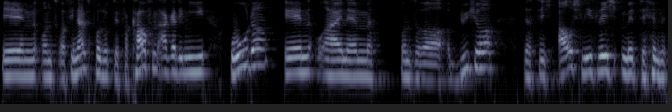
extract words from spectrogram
in unserer Finanzprodukte Verkaufen Akademie oder in einem unserer Bücher das sich ausschließlich mit den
